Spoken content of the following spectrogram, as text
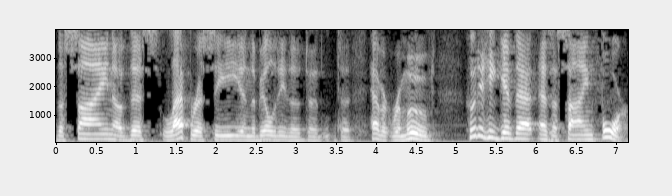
the sign of this leprosy and the ability to, to, to have it removed, who did he give that as a sign for?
